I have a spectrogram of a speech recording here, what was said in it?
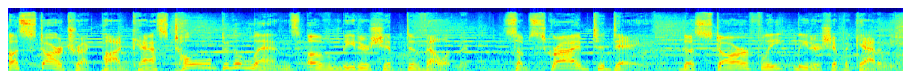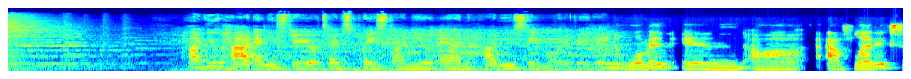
A Star Trek podcast told through the lens of leadership development. Subscribe today. The Starfleet Leadership Academy. Have you had any stereotypes placed on you, and how do you stay motivated? Being a woman in uh, athletics,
